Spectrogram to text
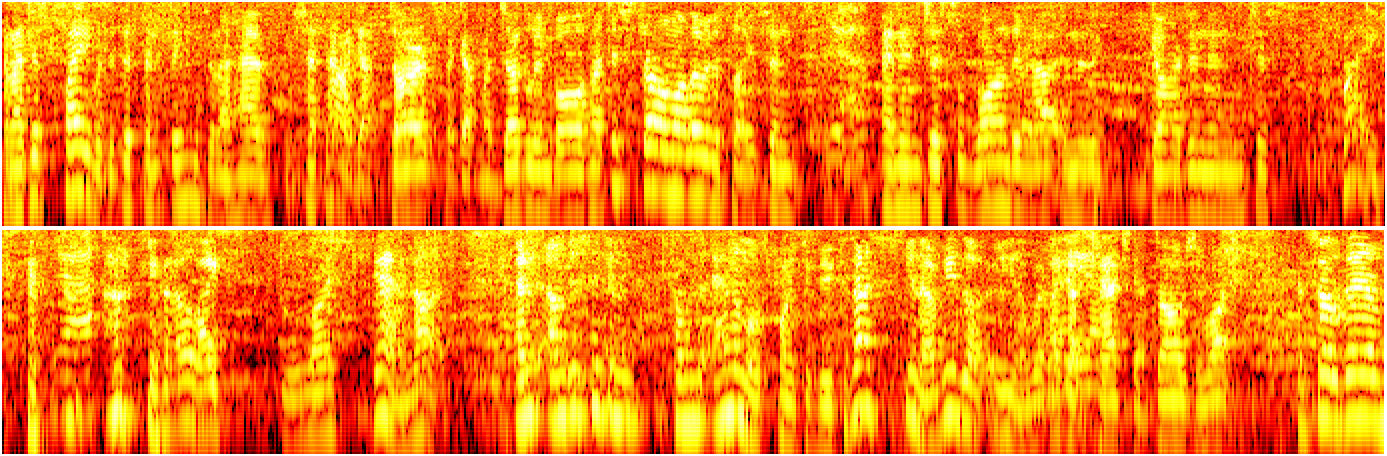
and I just play with the different things that I have set out. I got darts, I got my juggling balls. I just throw them all over the place and Yeah. and then just wander out into the garden and just play. Yeah. you know, like like yeah, not. And I'm just thinking from the animal's point of view because that's you know we got you know I oh, got Yeah. cats, got dogs, and watch, and so they're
